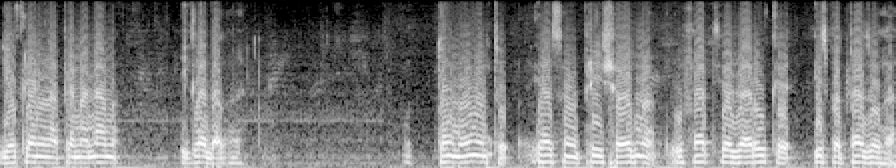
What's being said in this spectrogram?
i okrenula prema nama i gledala tom momentu ja sam prišao odmah ufatio za ruke ispod pazuha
